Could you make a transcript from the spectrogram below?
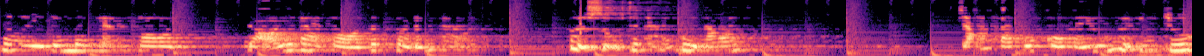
Sandy đứng bên cạnh tôi, đỏ lấy vai tôi giúp tôi đứng thẳng. Vừa sủ cho thẳng vừa nói. Trọng tay của cô phải hướng về phía trước,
